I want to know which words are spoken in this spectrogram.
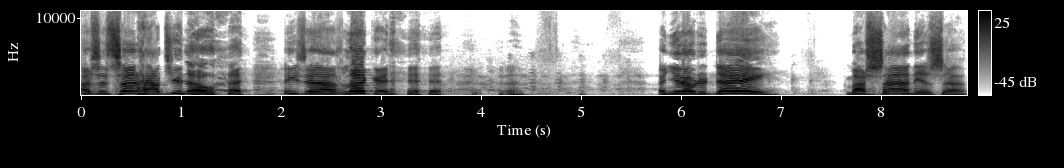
I said, Son, how'd you know? he said, I was looking. and you know, today, my son is uh,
